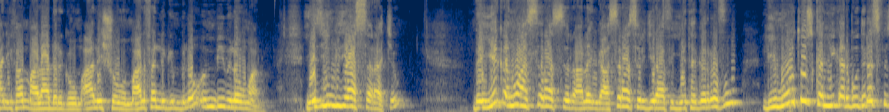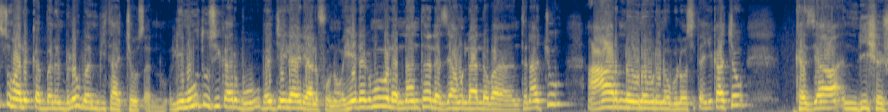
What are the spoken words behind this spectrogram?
ሐኒፋም አላደርገውም፣ አልሾምም፣ አልፈልግም ብለው እምቢ ብለውም አሉ። የዚህን ጊዜ አሰራቸው። በየቀኑ አስር አስር አለንጋ አስር አስር ጅራፍ እየተገረፉ ሊሞቱ እስከሚቀርቡ ድረስ ፍጹም አልቀበልም ብለው በእንቢታቸው ጸኑ። ሊሞቱ ሲቀርቡ በእጄ ላይ ሊያልፉ ነው፣ ይሄ ደግሞ ለእናንተ ለዚያ አሁን ላለው እንትናችሁ አር ነው ነውር ነው ብሎ ሲጠይቃቸው ከዚያ እንዲሸሹ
